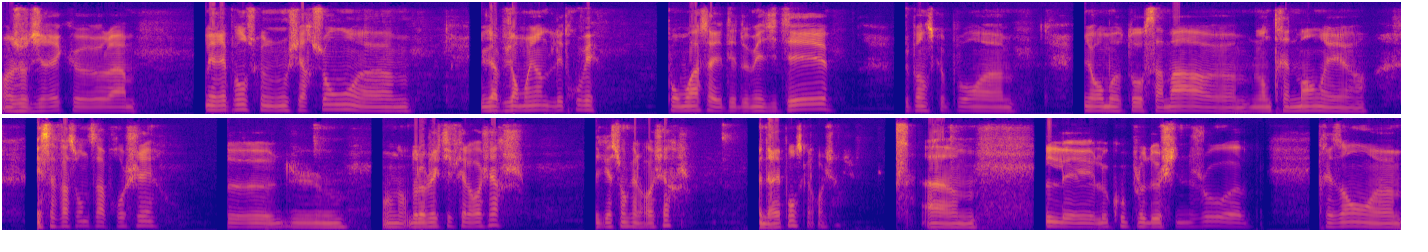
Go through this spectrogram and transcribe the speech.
Moi, Je dirais que la- les réponses que nous cherchons, euh, il y a plusieurs moyens de les trouver. Pour moi, ça a été de méditer. Je pense que pour euh, Miromoto Sama, euh, l'entraînement et, euh, et sa façon de s'approcher de, du- oh de l'objectif qu'elle recherche, explications qu'elle recherche, des réponses qu'elle recherche. Euh, les- le couple de Shinjo euh, présent euh,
